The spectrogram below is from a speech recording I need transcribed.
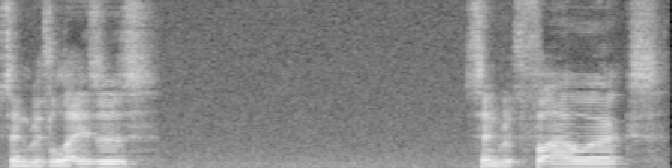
Send with lasers. Send with fireworks.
